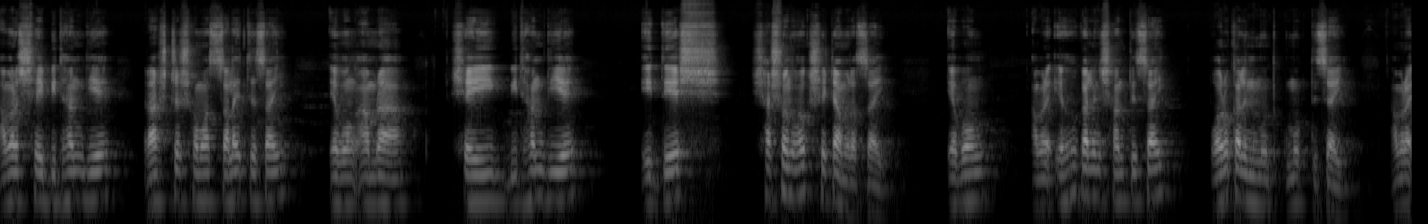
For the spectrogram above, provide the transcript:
আমরা সেই বিধান দিয়ে রাষ্ট্র, সমাজ চালাইতে চাই এবং আমরা সেই বিধান দিয়ে এই দেশ শাসন হোক, সেটা আমরা চাই এবং আমরা এহকালীন শান্তি চাই, পরকালীন মুক্তি চাই। আমরা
